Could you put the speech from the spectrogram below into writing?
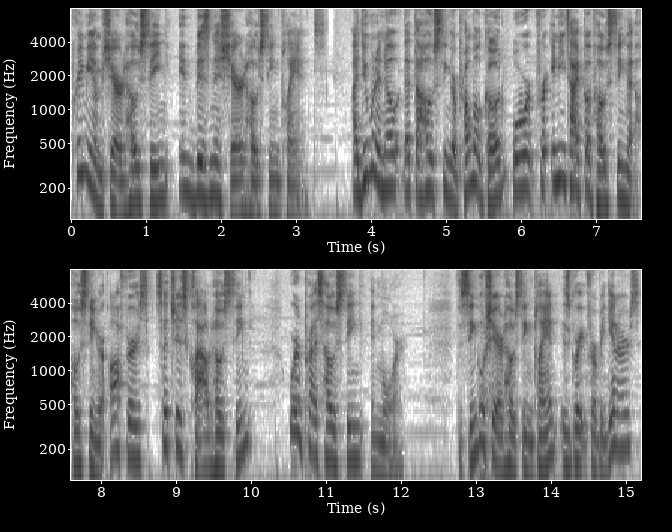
premium shared hosting, and business shared hosting plans. I do want to note that the Hostinger promo code will work for any type of hosting that Hostinger offers, such as cloud hosting, WordPress hosting, and more. The single shared hosting plan is great for beginners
